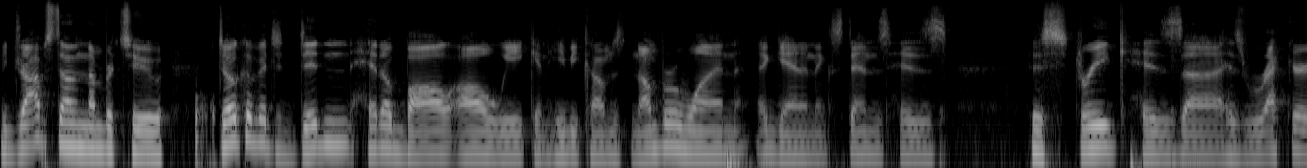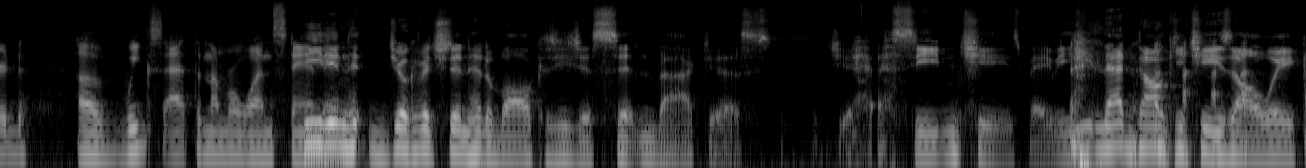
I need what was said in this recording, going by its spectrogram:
He drops down to number two. Djokovic didn't hit a ball all week, and he becomes number one again and extends his his streak, his uh, his record of weeks at the number one standing. He didn't. Djokovic didn't hit a ball because he's just sitting back, just just eating cheese, baby, eating that donkey cheese all week,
